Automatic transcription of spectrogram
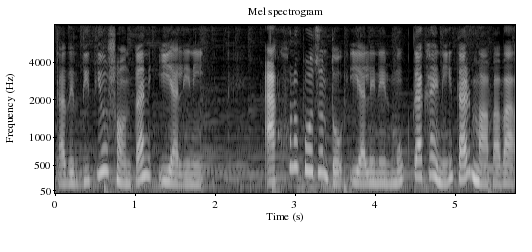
তাদের দ্বিতীয় সন্তান ইয়ালিনী। এখনও পর্যন্ত ইয়ালিনীর মুখ দেখায়নি তার মা বাবা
